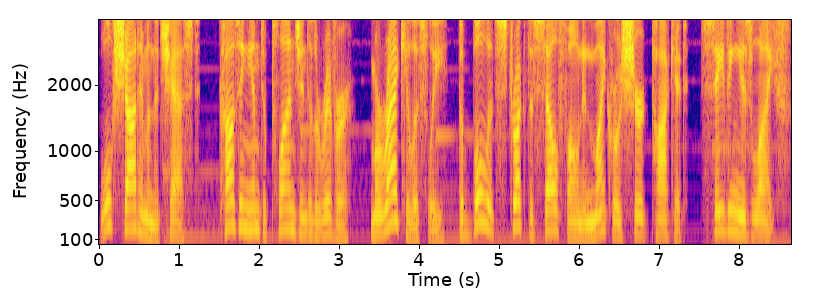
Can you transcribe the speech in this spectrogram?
Wolf shot him in the chest, causing him to plunge into the river. Miraculously, the bullet struck the cell phone in Micro's shirt pocket, saving his life.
